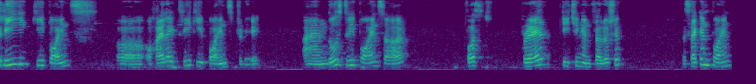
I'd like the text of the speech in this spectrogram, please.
three key points uh, or highlight three key points today. And those three points are first, prayer, teaching, and fellowship. The second point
